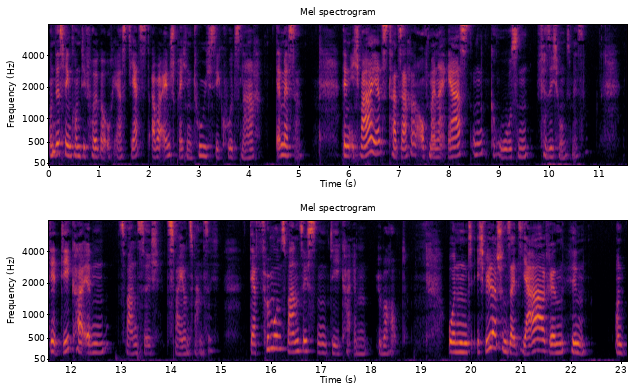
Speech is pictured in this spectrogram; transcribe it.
Und deswegen kommt die Folge auch erst jetzt, aber einsprechen tue ich sie kurz nach der Messe. Denn ich war jetzt Tatsache auf meiner ersten großen Versicherungsmesse der DKM 2022. Der 25. DKM überhaupt. Und ich will da schon seit Jahren hin. Und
